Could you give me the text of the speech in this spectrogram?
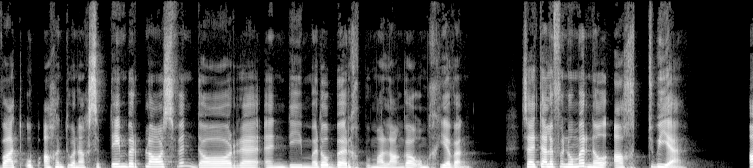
wat op 28 September plaasvind daar uh, in die Middelburg Mpumalanga omgewing. Sy telefoonnommer 082 0828932783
